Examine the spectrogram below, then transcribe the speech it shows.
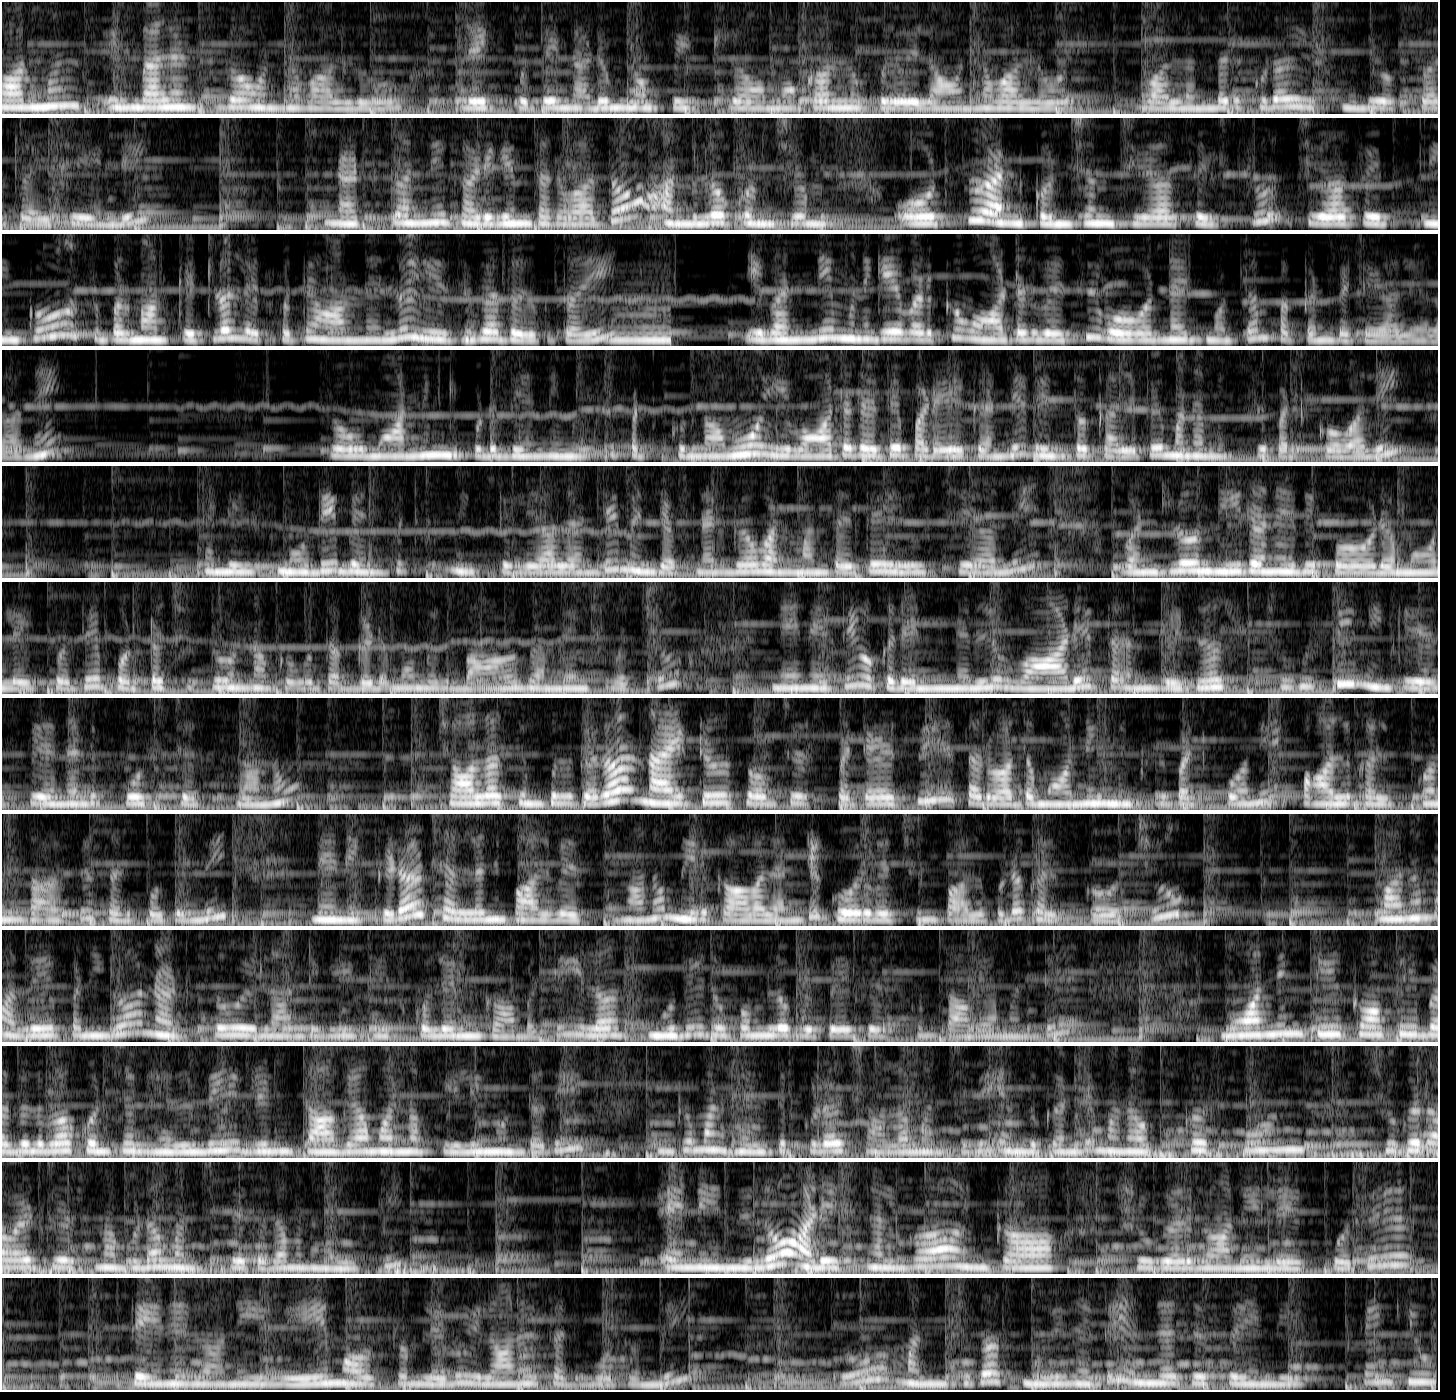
హార్మోన్స్ ఇంబ్యాలెన్స్గా ఉన్నవాళ్ళు లేకపోతే నడుము నొప్పి ఇట్లా మొఖాల నొప్పులు ఇలా ఉన్న వాళ్ళు వాళ్ళందరికీ కూడా ఈ స్మూదీ ఒకసారి ట్రై చేయండి. నట్స్ అన్నీ కడిగిన తర్వాత అందులో కొంచెం ఓట్స్ అండ్ కొంచెం చియా సీడ్స్ చియా సీడ్స్ మీకు సూపర్ మార్కెట్లో లేకపోతే ఆన్లైన్లో ఈజీగా దొరుకుతాయి. ఇవన్నీ మునిగే వరకు వాటర్ వేసి ఓవర్ నైట్ మొత్తం పక్కన పెట్టేయాలి అలానే. సో మార్నింగ్ ఇప్పుడు దీన్ని మిక్సీ పట్టుకుందాము. ఈ వాటర్ అయితే పడేయకండి. దీంతో కలిపి మనం మిక్సీ పట్టుకోవాలి. అండ్ ఈ స్మూదీ బెనిఫిట్స్ మీకు తెలియాలంటే మేము డెఫినెట్గా వన్ మంత్ అయితే యూజ్ చేయాలి. వంటలో నీరు అనేది పోవడము లేకపోతే పొట్ట చుట్టూ ఉన్న కొవ్వు తగ్గడము మీరు బాగా గమనించవచ్చు. నేనైతే ఒక రెండు నెలలు వాడి తన రిజల్ట్స్ చూసి మీకు రెసిపీ అనేది పోస్ట్ చేస్తాను చాలా సింపుల్ కదా నైట్ సోప్ చేసి పెట్టేసి తర్వాత మార్నింగ్ మిక్సీ పట్టుకొని పాలు కలుపుకొని తాగితే సరిపోతుంది. నేను ఇక్కడ చల్లని పాలు వేసుకున్నాను. మీరు కావాలంటే గోరువెచ్చని పాలు కూడా కలుపుకోవచ్చు. మనం అదే పనిగా నట్స్ ఇలాంటివి తీసుకోలేము కాబట్టి ఇలా స్మూదీ రూపంలో ప్రిపేర్ చేసుకుని తాగామంటే మార్నింగ్ టీ కాఫీ బదులుగా కొంచెం హెల్దీ డ్రింక్ తాగామన్న ఫీలింగ్ ఉంటుంది. ఇంకా మన హెల్త్కి కూడా చాలా మంచిది. ఎందుకంటే మన ఒక్క స్పూన్ షుగర్ అవాయిడ్ చేసినా కూడా మంచిదే కదా మన హెల్త్కి. అండ్ ఇందులో అడిషనల్గా ఇంకా షుగర్ కానీ లేకపోతే తేనె కానీ ఇవి ఏం అవసరం లేదు. ఇలానే సరిపోతుంది. సో మంచిగా స్మూదీని అయితే ఎంజాయ్ చేసేయండి. Thank you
